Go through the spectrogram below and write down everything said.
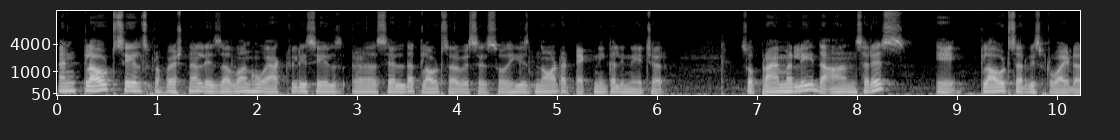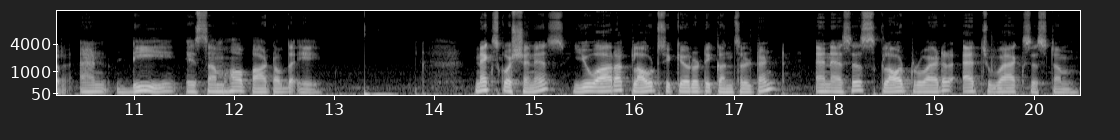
And cloud sales professional is the one who actually sales uh, sell the cloud services. So he's not a technical in nature. So primarily the answer is a cloud service provider and d is somehow part of the a. Next question is you are a cloud security consultant NSS cloud provider HVAC system,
